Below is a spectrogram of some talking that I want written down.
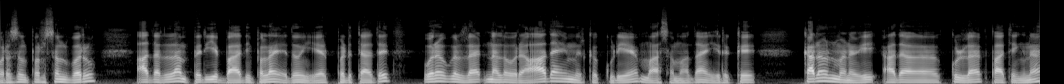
உரசல் பரசல் வரும். அதெல்லாம் பெரிய பாதிப்பெல்லாம் எதுவும் ஏற்படுத்தாது. உறவுகளில் நல்ல ஒரு ஆதாயம் இருக்கக்கூடிய மாதமாக தான் இருக்குது கணவன் மனைவி அதற்குள்ளே பார்த்தீங்கன்னா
